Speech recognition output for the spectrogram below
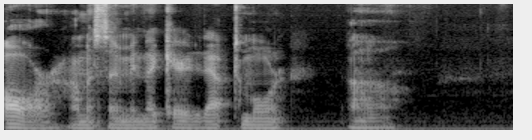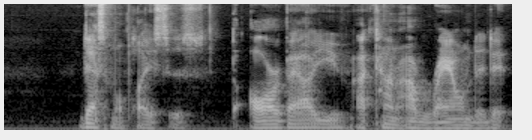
R, I'm assuming they carried it out to more uh, decimal places. The R value, I kind of I rounded it,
